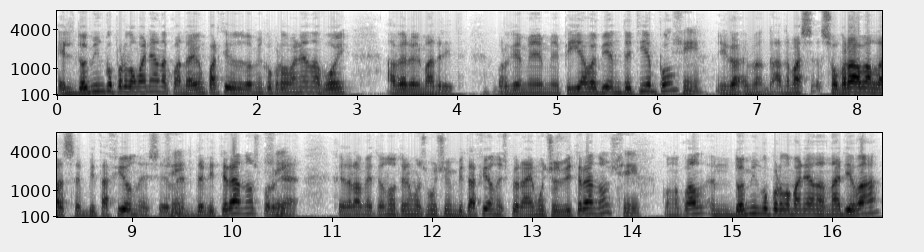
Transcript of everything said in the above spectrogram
el domingo por la mañana, cuando hay un partido de domingo por la mañana, voy a ver el Madrid, porque me, me pillaba bien de tiempo, Sí. y eh, además sobraban las invitaciones Sí. de, veteranos, porque Sí. generalmente no tenemos muchas invitaciones, pero hay muchos veteranos, Sí. con lo cual, en domingo por la mañana nadie va,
